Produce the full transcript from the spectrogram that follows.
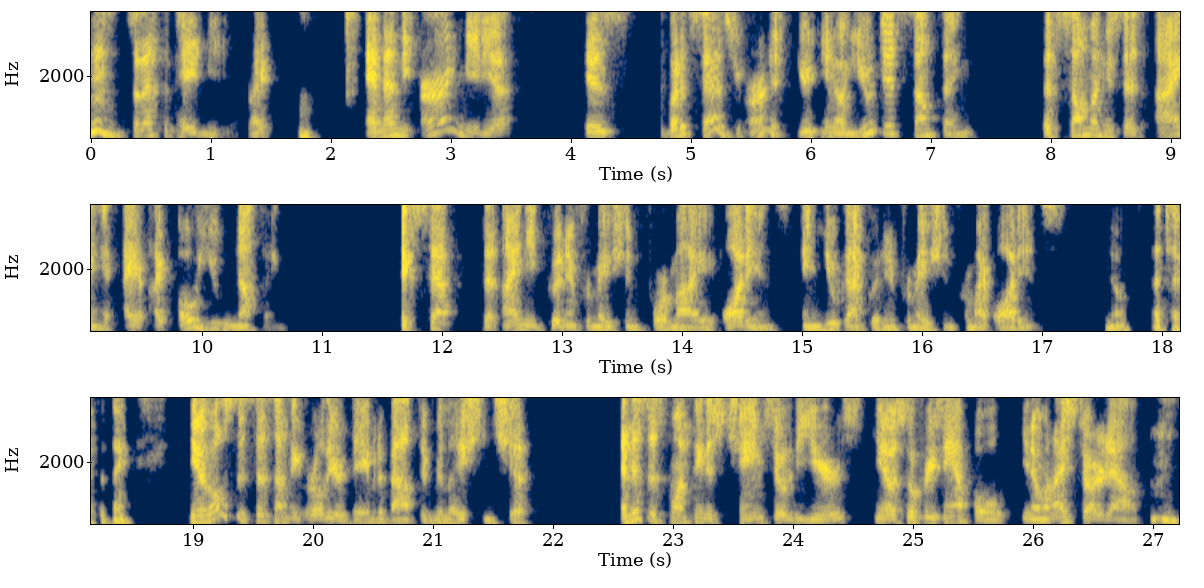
so that's the paid media, right? And then the earned media is what it says. You earn it. You you know you did something that someone who says I, I, I owe you nothing except that I need good information for my audience and you got good information for my audience, you know, that type of thing. You know, also said something earlier, David, about the relationship. And this is one thing that's changed over the years. You know, so for example, you know, when I started out, if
